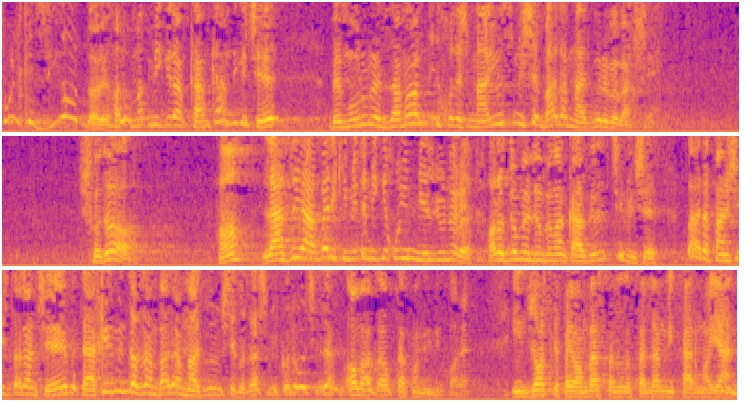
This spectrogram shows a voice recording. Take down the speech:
پول که زیاد داره. حالا من می‌گیرم کم کم دیگه چه؟ به مرور زمان این خودش معیوس میشه بعدم مجبور ببخشه. شدا ها؟ لحظه اولی که میده میگه خب این میلیونره. حالا دو میلیون به من قرض چی میشه؟ بعد 5 6 سالم چه؟ به تاخیر میندازم بعدم مجبور میشه گذشت می‌کنه و چیزا آب از آب تکون نمی‌خوره اینجاست که پیامبر صلی الله علیه و سلم میفرمایند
